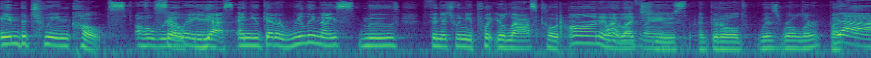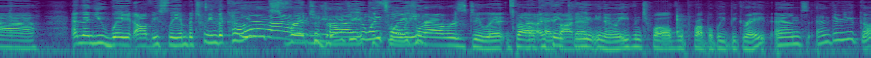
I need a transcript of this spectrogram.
in between coats. Oh, So, really? yes, and you get a really nice smooth finish when you put your last coat on. And Oh, I like to use a good old whiz roller. But yeah. And then you wait, obviously, in between the coats for it to if dry. you can wait fully. 24 hours, do it. But Okay, I think you, you know even 12 will probably be great. And and there you go.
